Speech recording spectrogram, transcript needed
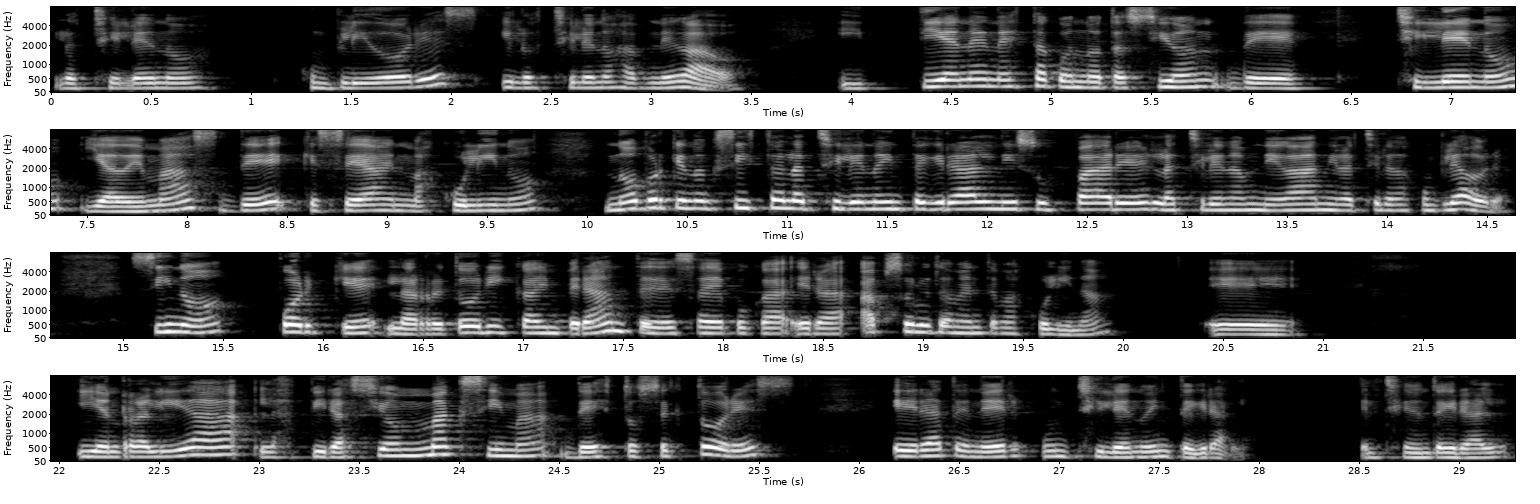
los chilenos cumplidores y los chilenos abnegados. Y tienen esta connotación de chileno y además de que sea en masculino, no porque no exista la chilena integral ni sus pares, la chilena abnegada ni la chilena cumplidora, sino porque la retórica imperante de esa época era absolutamente masculina. Eh, y en realidad la aspiración máxima de estos sectores era tener un chileno integral. El chileno integral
